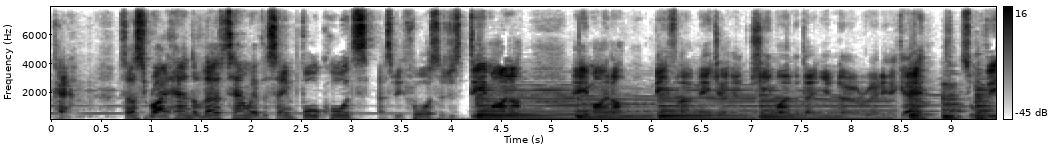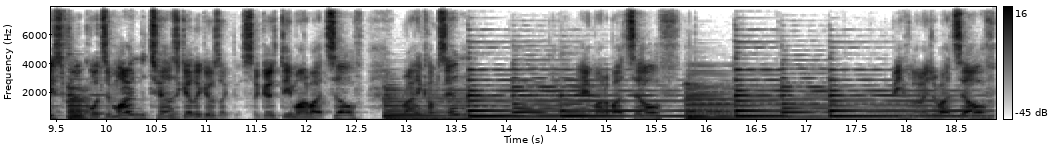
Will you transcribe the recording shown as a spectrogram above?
Okay, so that's the right hand. The left hand, we have the same four chords as before, so just D minor, A minor, B flat major, and G minor that you know already, okay? So with these four chords in mind, the two hands together goes like this. So it goes D minor by itself, right hand comes in, A minor by itself, B flat major by itself,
